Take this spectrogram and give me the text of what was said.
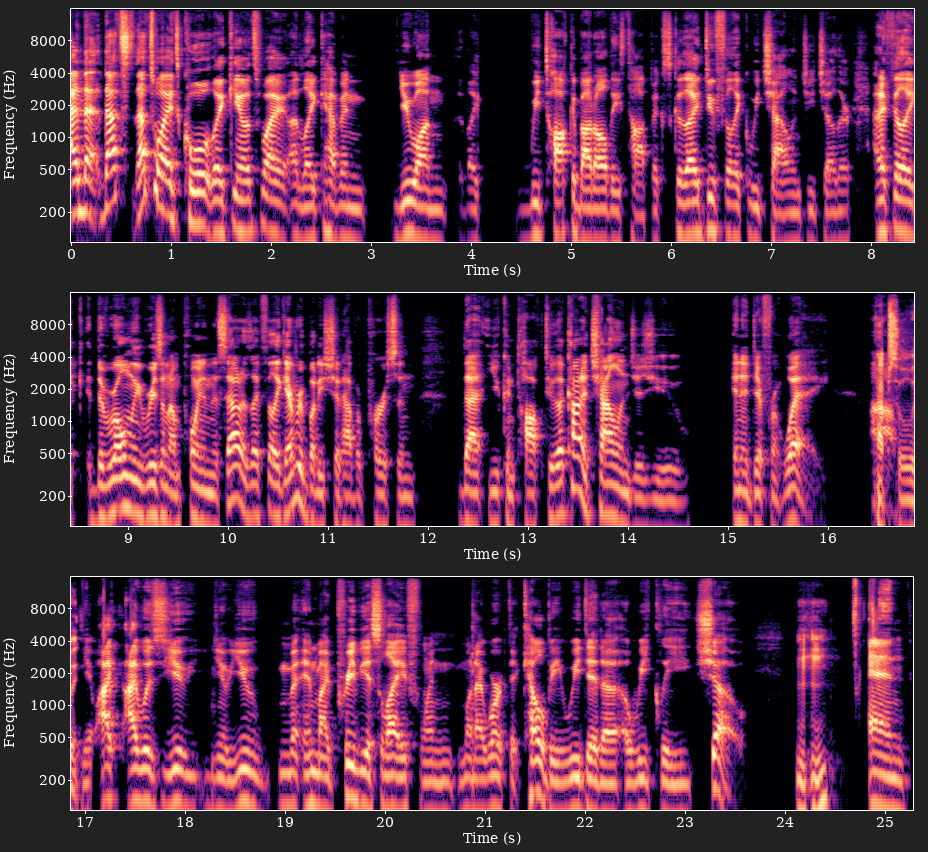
and that, that's that's why it's cool. Like you know, that's why I like having you on. Like we talk about all these topics because I do feel like we challenge each other, and I feel like the only reason I'm pointing this out is I feel like everybody should have a person that you can talk to that kind of challenges you in a different way. Um, Absolutely. you know, I, I was you you know you in my previous life when when I worked at Kelby, we did a, a weekly show hmm and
